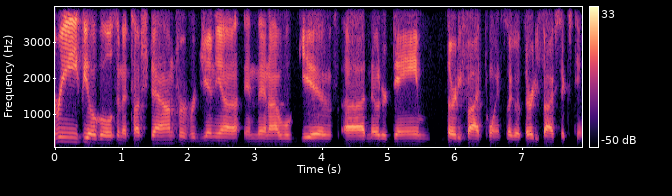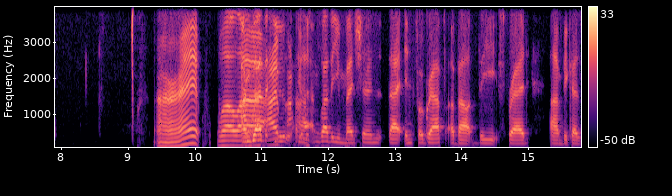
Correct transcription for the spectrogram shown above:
three field goals and a touchdown for Virginia, and then I will give uh, Notre Dame 35 points. I'll go 35-16. All right. Well, uh, I'm glad that you. I'm uh, I'm glad that you mentioned that infograph about the spread um, because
